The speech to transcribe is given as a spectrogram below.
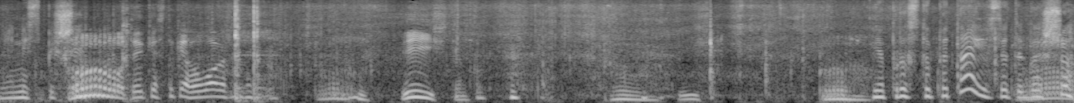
Я не спішив. Ти якесь таке говориш? Їсть Я просто питаюся тебе, що?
